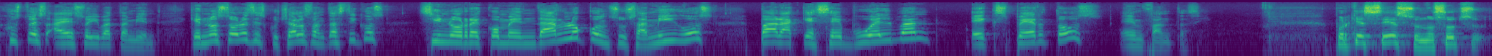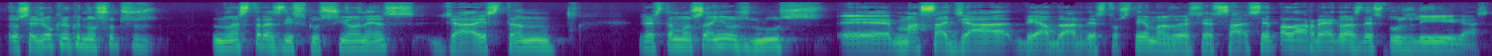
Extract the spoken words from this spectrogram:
justo a eso iba también. Que no solo es escuchar los fantásticos, sino recomendarlo con sus amigos para que se vuelvan expertos en fantasy. Porque es eso, nosotros, o sea, yo creo que nosotros nuestras discusiones ya están, ya estamos años luz eh, más allá de hablar de estos temas. sepa las reglas de tus ligas,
